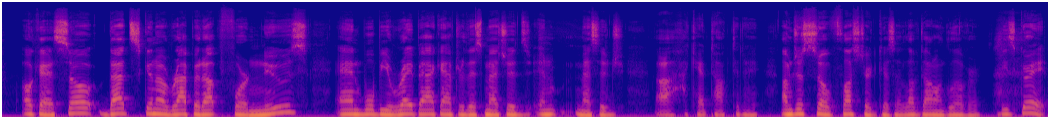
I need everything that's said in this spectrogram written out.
okay, so that's gonna wrap it up for news, and we'll be right back after this message and message. Uh, I can't talk today. I'm just so flustered because I love Donald Glover. He's great.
